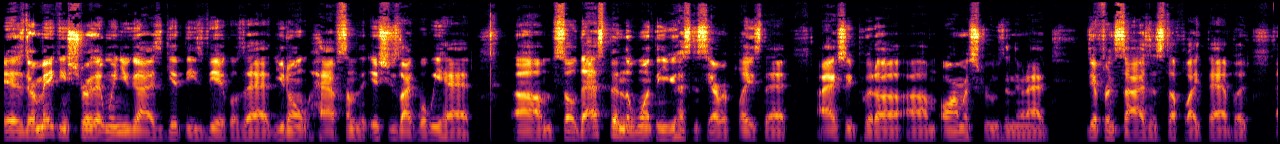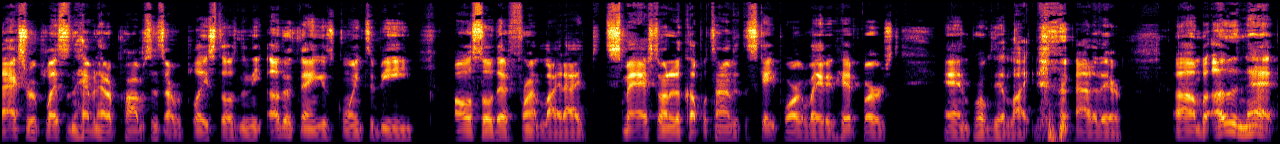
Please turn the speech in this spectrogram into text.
is they're making sure that when you guys get these vehicles that you don't have some of the issues like what we had. Um, so that's been the one thing you guys can see I replaced that. I actually put uh, um, armor screws in there and I had different size and stuff like that. But I actually replaced them and haven't had a problem since I replaced those. And the other thing is going to be also that front light. I smashed on it a couple times at the skate park, laid it head first and broke that light out of there. Um, but other than that,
